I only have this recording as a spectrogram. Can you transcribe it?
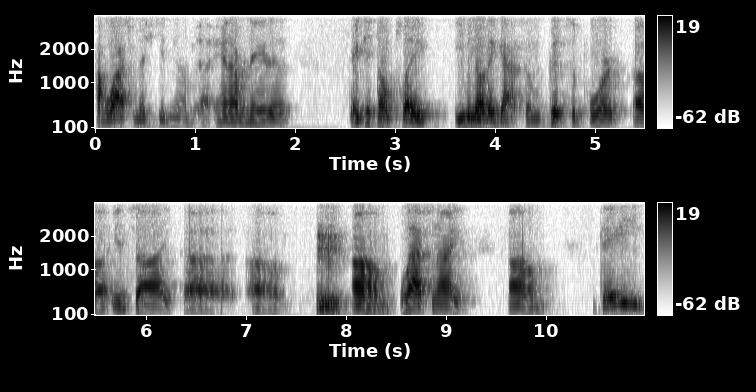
I watched Michigan, you know, uh, Ann Arbor native. They just don't play, even though they got some good support uh, inside uh, um, um, last night um, they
